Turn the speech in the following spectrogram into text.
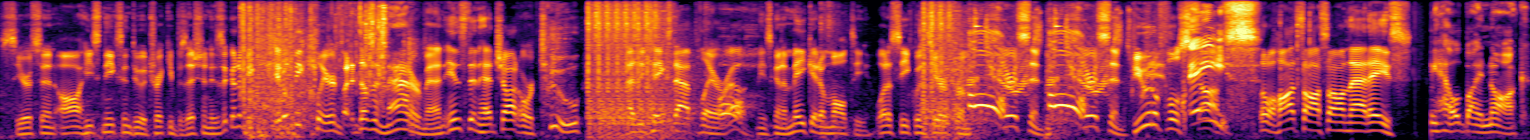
syrsoN, oh, he sneaks into a tricky position. Is it going to be, it'll be cleared, but it doesn't matter, man. Instant headshot or two as he takes that player oh. out. And he's going to make it a multi. What a sequence here from oh. syrsoN. Oh. syrsoN, beautiful stuff. Ace. Little hot sauce on that ace. held by Knock.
